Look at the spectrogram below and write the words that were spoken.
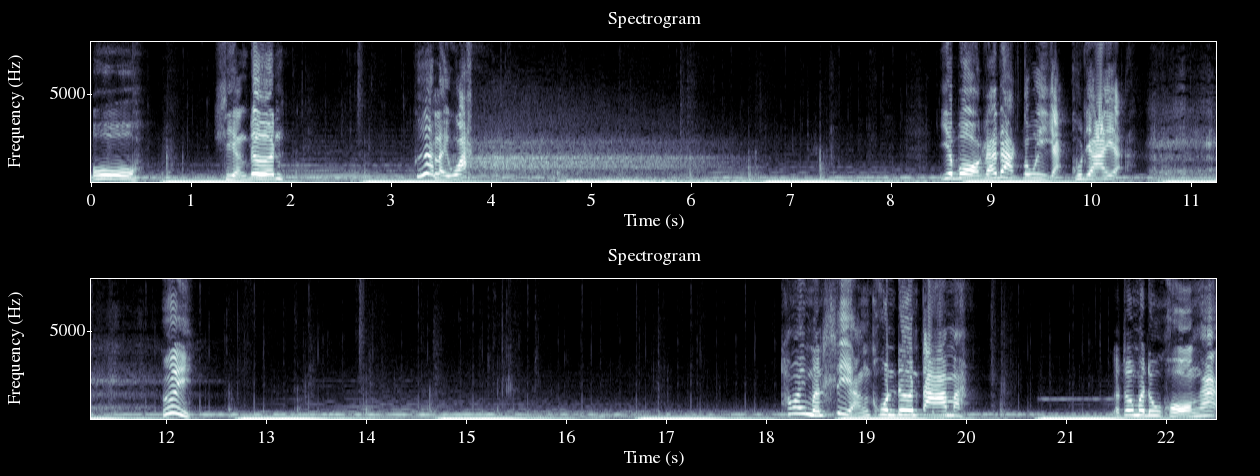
โอ้ เสียงเดิน เพื่ออะไรวะ อย่าบอกนะดักตัวอีกอะคุณยายอะเฮ้ยทำไมเหมือนเสียงคนเดินตามอะเราต้องมาดูของฮะ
